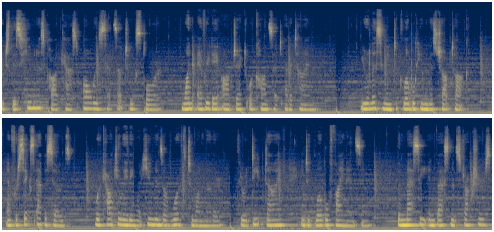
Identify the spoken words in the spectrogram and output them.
which this humanist podcast always sets out to explore, one everyday object or concept at a time. You're listening to Global Humanist Shop Talk, and for six episodes, we're calculating what humans are worth to one another through a deep dive into global financing, the messy investment structures,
